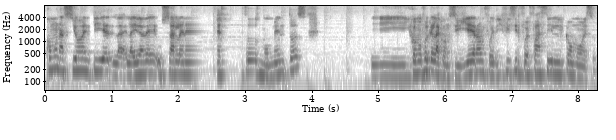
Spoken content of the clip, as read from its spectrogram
cómo nació en ti la, la idea de usarla en estos momentos y cómo fue que la consiguieron, fue difícil, fue fácil, como eso.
